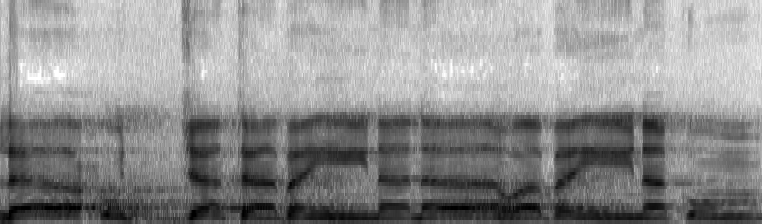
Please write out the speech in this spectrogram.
لا حجة بيننا وبينكم.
